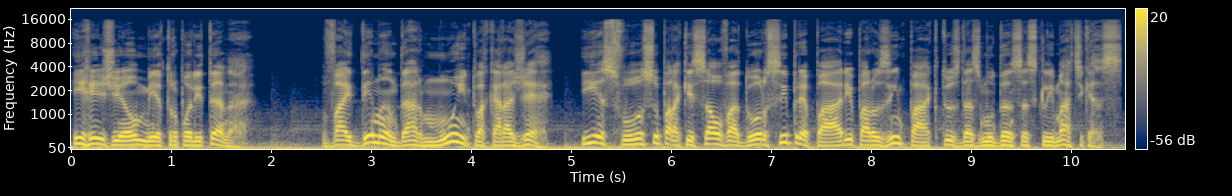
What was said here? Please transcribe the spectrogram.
e região metropolitana. Vai demandar muito a Carajé e esforço para que Salvador se prepare para os impactos das mudanças climáticas.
